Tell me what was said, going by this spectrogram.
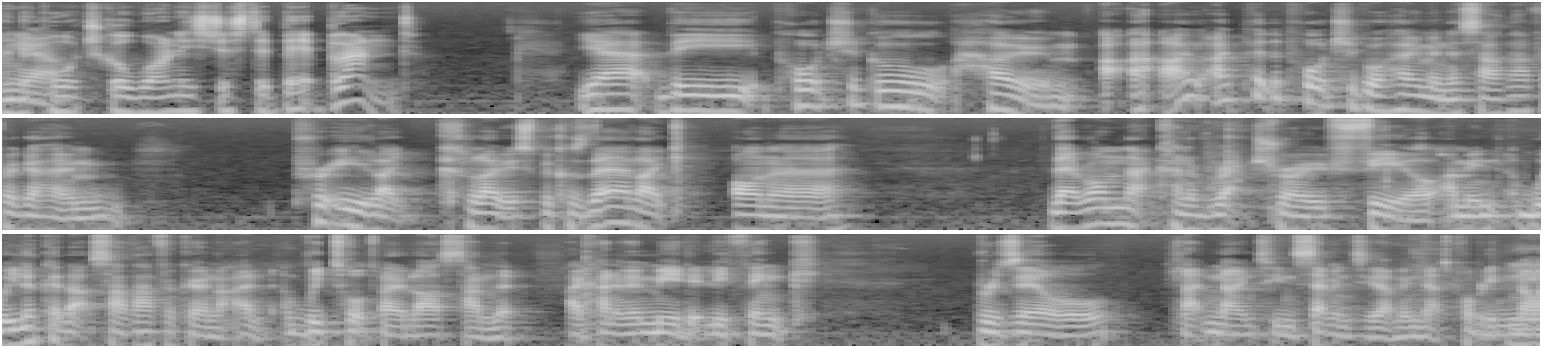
And Yeah. the Portugal one is just a bit bland. Yeah, the Portugal home. I, I, I put the Portugal home and the South Africa home pretty like close because they're like on a. They're on that kind of retro feel. I mean, we look at that South Africa, and, I, and we talked about it last time that I kind of immediately think Brazil, like 1970s. I mean, that's probably not.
